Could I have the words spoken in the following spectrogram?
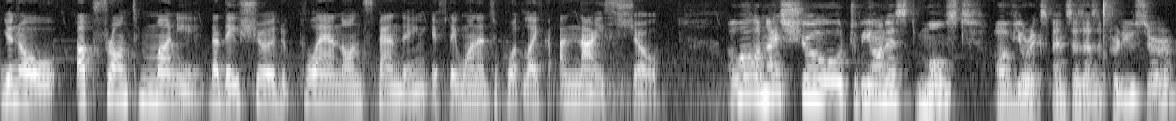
you know upfront money that they should plan on spending if they wanted to put like a nice show Oh, Well, a nice show, to be honest, most of your expenses as a producer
